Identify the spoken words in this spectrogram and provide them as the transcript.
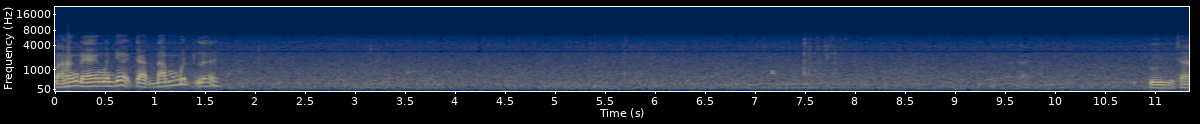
ปลาหางแดงมันเยอะจัดดำมืดเลยอืม ใช่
